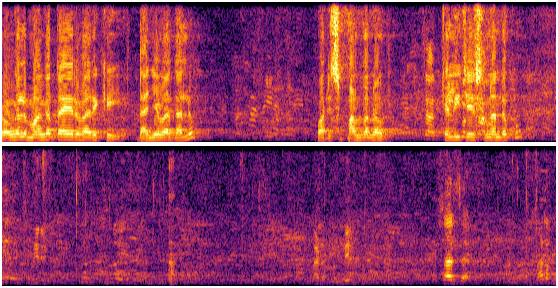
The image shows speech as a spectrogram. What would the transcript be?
రొంగలి మంగతాయర్ వారికి ధన్యవాదాలు. వారి స్పందన తెలియజేసినందుకు sir sir madam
